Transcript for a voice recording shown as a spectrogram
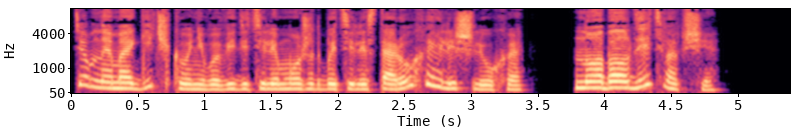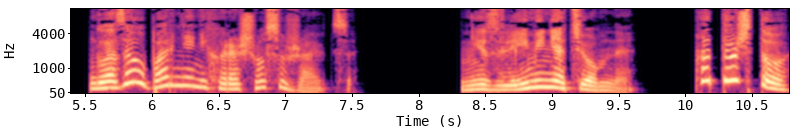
Темная магичка у него, видите ли, может быть или старуха, или шлюха. Но обалдеть вообще. Глаза у парня нехорошо сужаются. «Не зли меня, темная!» «А то что?»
